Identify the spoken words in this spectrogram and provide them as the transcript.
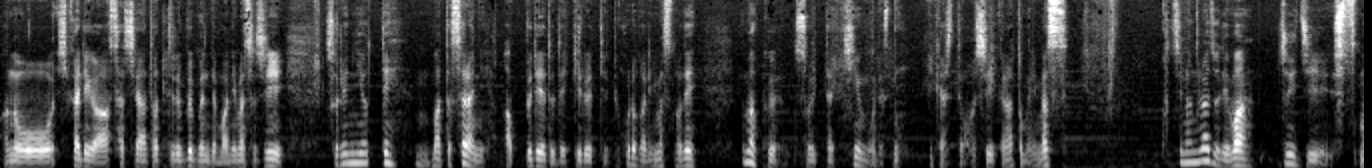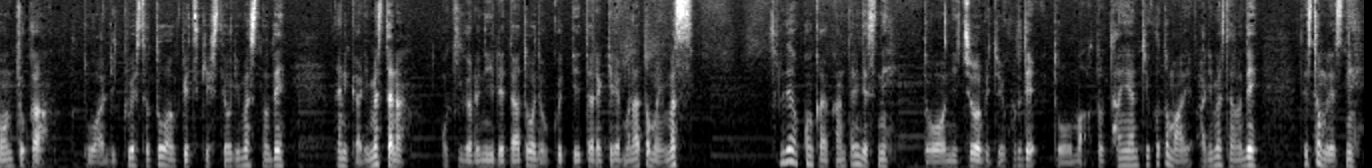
あの光が差し当たっている部分でもありますしそれによってまたさらにアップデートできるっていうところがありますのでうまくそういった機運をですね生かしてほしいかなと思います。こちらのラジオでは随時質問とかあとはリクエスト等は受付しておりますので何かありましたらお気軽にレター等で送っていただければなと思います。それでは今回は簡単にですね、と日曜日ということで、えっとまあと単安ということもありましたので、ぜひともですね、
